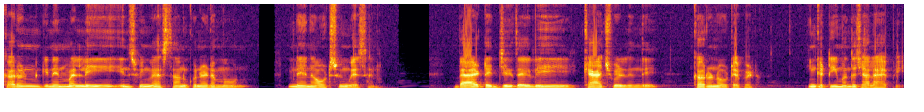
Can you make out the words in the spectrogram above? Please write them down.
కరుణ్కి నేను మళ్ళీ ఇన్స్వింగ్ వేస్తాను అనుకునేడేమో నేను అవుట్ స్వింగ్ వేశాను. బ్యాట్ ఎడ్జికి తగిలి క్యాచ్ వెళ్ళింది. కరుణ్ అవుట్ అయిపోయాడు. ఇంకా టీం అంతా చాలా హ్యాపీ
